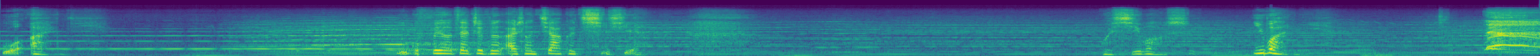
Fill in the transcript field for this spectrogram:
我爱你。如果非要在这份爱上加个期限，我希望是一万年。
